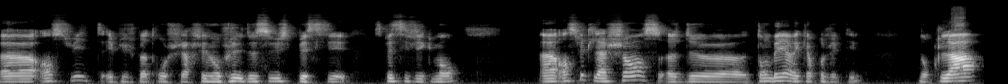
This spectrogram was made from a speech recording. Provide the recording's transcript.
Euh, ensuite, et puis je pas trop cherché non plus dessus spéci- spécifiquement. Euh, ensuite, la chance de tomber avec un projectile. Donc là,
